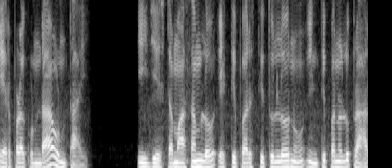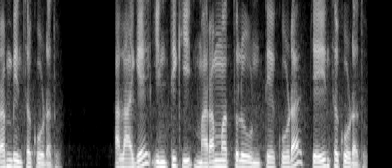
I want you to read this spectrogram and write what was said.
ఏర్పడకుండా ఉంటాయి. ఈ జ్యేష్ఠమాసంలో ఎట్టి పరిస్థితుల్లోనూ ఇంటి పనులు ప్రారంభించకూడదు. అలాగే ఇంటికి మరమ్మతులు ఉంటే కూడా చేయించకూడదు.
